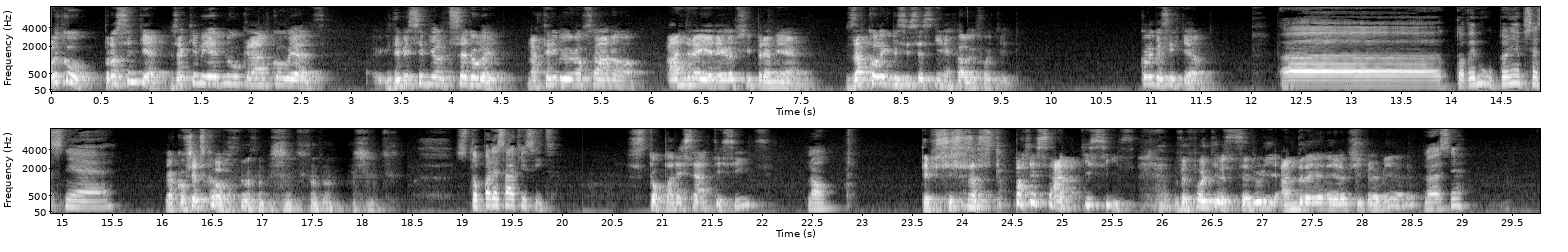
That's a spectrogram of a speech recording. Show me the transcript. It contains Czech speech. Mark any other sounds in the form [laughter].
Luku, prosím tě, řekni mi jednu krátkou věc. Kdyby si měl ceduly, na který bylo napsáno Andrej je nejlepší premiér, za kolik by si se s ní nechal vyfotit? Kolik by si chtěl? Uh, to vím úplně přesně. Jako všecko. [laughs] 150 tisíc. 150 tisíc? No. Ty bys si se za 150 tisíc vyfotil s cedulí Andreje nejlepší premiér? No jasně.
